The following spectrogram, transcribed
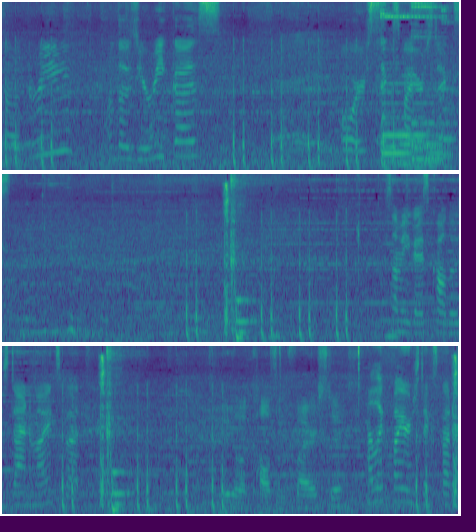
So three of those Eurekas or six fire sticks. You guys call those dynamites, but Maybe them fire sticks. I like fire sticks better.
